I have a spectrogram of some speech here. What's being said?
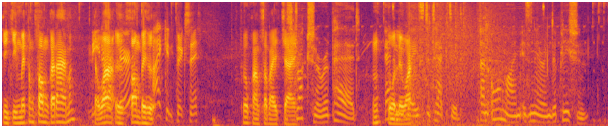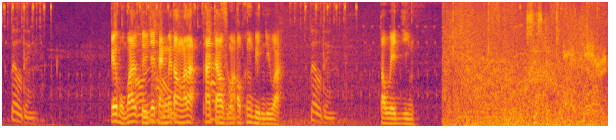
จริง ๆ ไม่ต้องซ่อมก็ได้มั้ง Need แต่ว่า help เออ there? ซ่อมไปเถอะ I can fix it. เพื่อความสบายใจ Structure repaired. Hmm? Enemy Tuolle va. base detected. An ore mine is nearing depletion. Building. เอ้ยผมว่าซื้อเจะแทงไม่ต้องแล้วล่ะ ถ้าจะเอาผมว่าเอาเครื่องบินดีกว่า Building. ตะเวนยิง Systems online.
